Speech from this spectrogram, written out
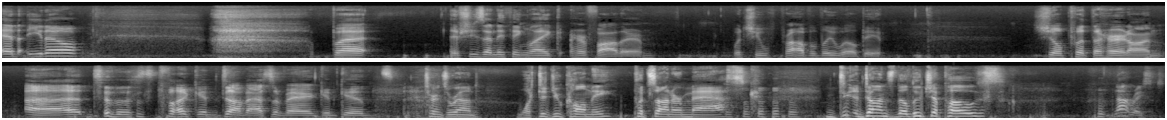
and you know. But if she's anything like her father, which she probably will be, she'll put the hurt on uh, to those fucking dumbass American kids. Turns around. What did you call me? Puts on her mask. d- dons the lucha pose. Not racist.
